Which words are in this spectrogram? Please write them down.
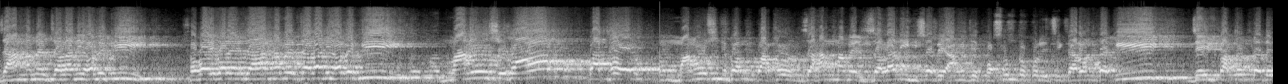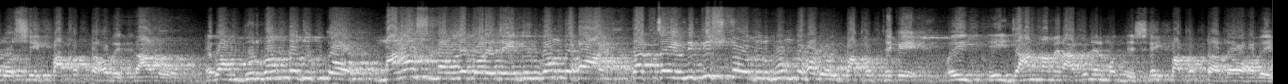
জাহান নামের জ্বালানি হবে কি? সবাই বলে জাহান নামের জ্বালানি মানুষ এবং পাথর। মানুষ এবং পাথর জাহান নামের জ্বালানি হিসাবে আমি যে পছন্দ করেছি, কারণটা কি? যেই পাথরটা দেব, সেই পাথরটা হবে কালো। এবং দুর্গন্ধযুক্ত মানুষ মরলে করে যেই দুর্গন্ধ হয়, তার চেয়ে নিকৃষ্ট দুর্গন্ধ হবে ওই পাথর থেকে। ওই, এই জাহান নামের আগুনের মধ্যে সেই পাথরটা দেওয়া হবে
